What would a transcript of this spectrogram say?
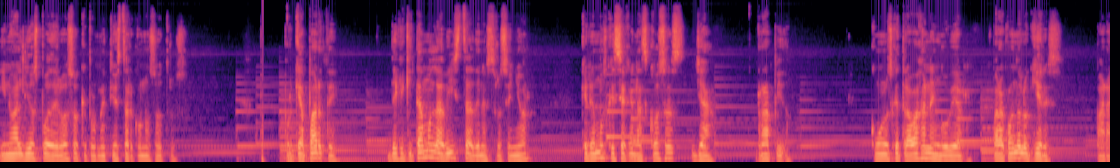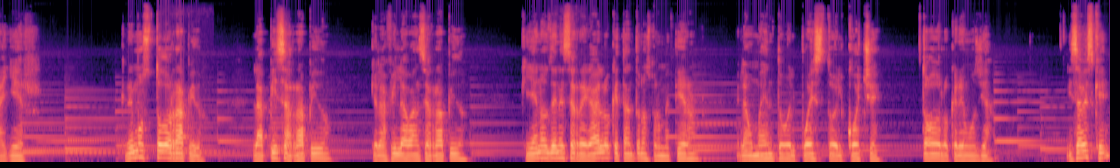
y no al Dios poderoso que prometió estar con nosotros. Porque aparte de que quitamos la vista de nuestro Señor, queremos que se hagan las cosas ya, rápido. Como los que trabajan en gobierno. ¿Para cuándo lo quieres? Para ayer. Queremos todo rápido. La pizza rápido, que la fila avance rápido, que ya nos den ese regalo que tanto nos prometieron, el aumento, el puesto, el coche, todo lo queremos ya, ¿Y sabes qué?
